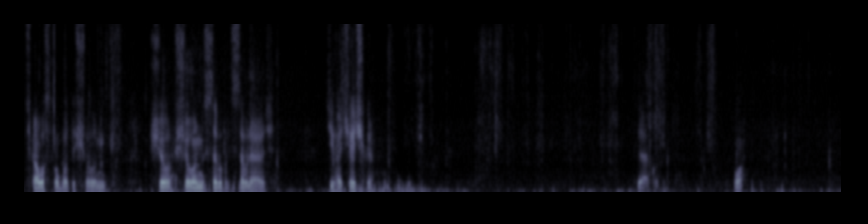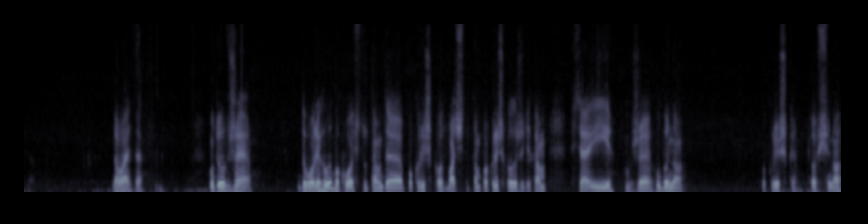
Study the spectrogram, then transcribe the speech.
Цікаво спробувати, що вони, що, що вони з себе представляють. Ці гачечки. Так от. О. Давайте. Ну тут вже доволі глибоко, ось тут там, де покришка. От бачите, там покришка лежить, і там вся її вже глибина покришки. Товщина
